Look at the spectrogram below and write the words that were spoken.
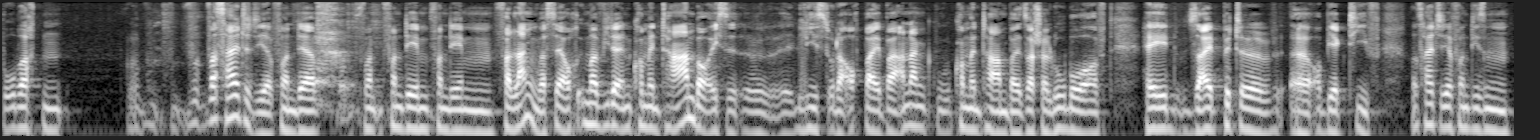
beobachten. Was haltet ihr von der, von, von dem, von dem Verlangen, was er auch immer wieder in Kommentaren bei euch äh, liest oder auch bei, bei anderen Kommentaren bei Sascha Lobo oft, hey, seid bitte äh, objektiv. Was haltet ihr von diesem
